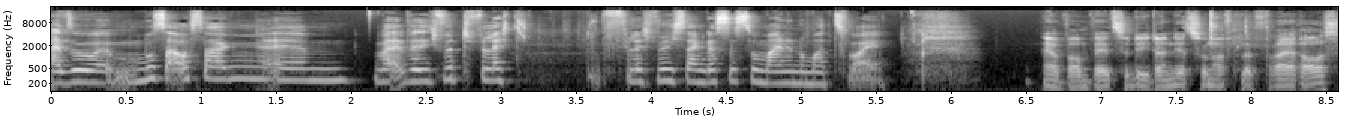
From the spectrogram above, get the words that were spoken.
also muss auch sagen, ähm, weil ich würde vielleicht vielleicht würde ich sagen, das ist so meine Nummer zwei. Ja, warum wählst du die dann jetzt schon auf Platz 3 raus?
